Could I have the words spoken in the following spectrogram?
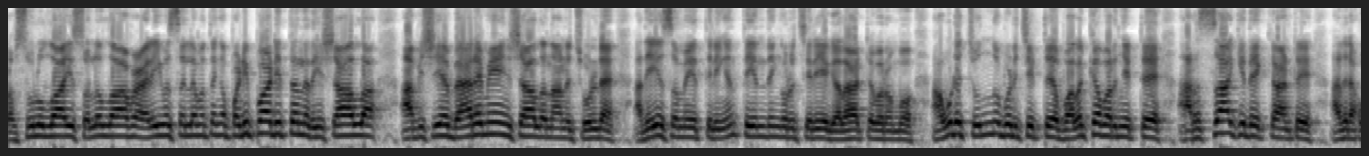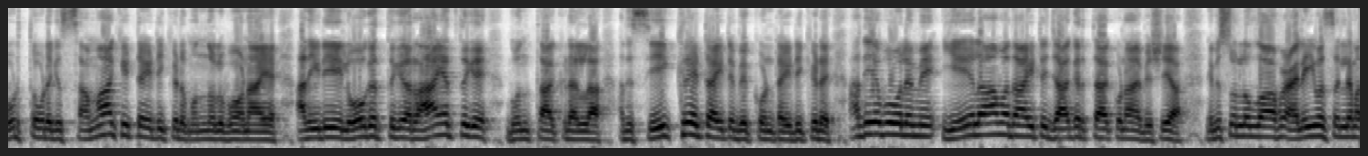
റസൂലുള്ളാഹി സ്വല്ലല്ലാഹു അലൈഹി വസല്ലം வசல்லமத்தங்க படிப்பாடி தந்தது இன்ஷா அல்லாஹ் ആ വിഷയ ഭാരമേ ഇൻഷാല്ല എന്നാണ് ചൊല്ലുന്നത് അതേ സമയത്തിൽ ഇങ്ങനത്തെ എന്തെങ്കിലും ഒരു ചെറിയ ഗലാട്ട് വരുമ്പോൾ അവിടെ ചൊന്നു പിടിച്ചിട്ട് വലക്ക പറഞ്ഞിട്ട് അറസാക്കി തെക്കാണ്ട് അതിൽ അവിടുത്തോടക്ക് സമാക്കിയിട്ട് ഇടിക്കട് മുന്നോട്ട് പോണായ അത് ഇടീ ലോകത്തുക റായത്തുക ഗൊന്താക്കിടല്ല അത് സീക്രട്ട് ആയിട്ട് വെക്കൊണ്ട ഇടിക്കട് അതേപോലെ ഏഴാമതായിട്ട് ജാഗ്രത ആക്കണ വിഷയ നബിസുല്ലാഹു അലൈ വസല്ലമ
